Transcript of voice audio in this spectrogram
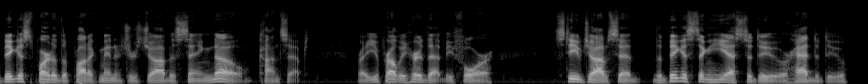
biggest part of the product manager's job is saying no concept, right? You've probably heard that before. Steve Jobs said the biggest thing he has to do or had to do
